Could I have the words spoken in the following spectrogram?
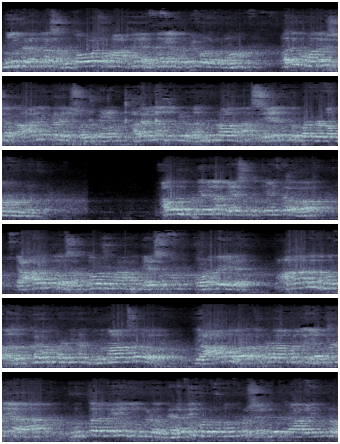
நீங்கள் எல்லாம் சந்தோஷமாக என்னை அனுப்பி கொடுக்கணும் அதுக்கு முதல் சில காரியங்களை சொல்றேன் அதெல்லாம் நீங்கள் நன்றாக சேர்ந்து பண்ணணும் அவருக்கு எல்லாம் பேசுறது கேட்டோ யாருக்கும் சந்தோஷமாக பேசணும்? தோணவே இல்லை. ஆனாலும் நமக்கு அனுகிரகம் பண்ணின குருநாசரோ யாரும் வருத்தப்படாமல் என்னுடைய உத்தரவை நீங்கள் நடத்தி கொடுக்கணும்னு சொல்லியிருக்கிறார் என்று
